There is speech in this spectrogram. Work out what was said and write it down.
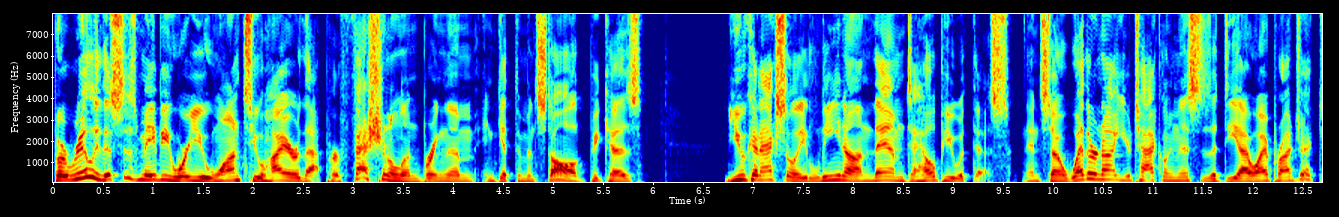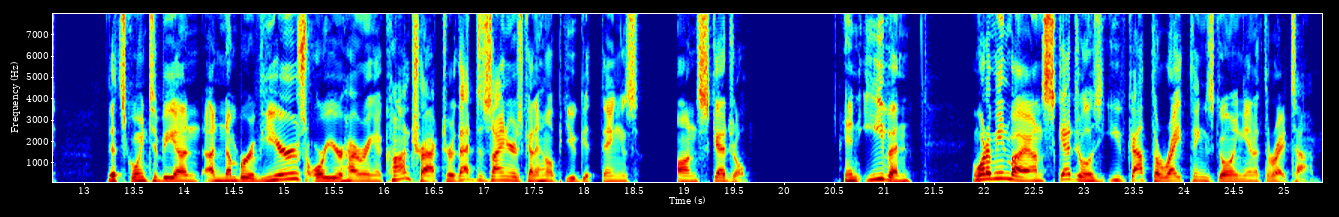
But really, this is maybe where you want to hire that professional and bring them and get them installed because you can actually lean on them to help you with this. And so, whether or not you're tackling this as a DIY project that's going to be on a number of years or you're hiring a contractor, that designer is going to help you get things on schedule. And even what I mean by on schedule is you've got the right things going in at the right time.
